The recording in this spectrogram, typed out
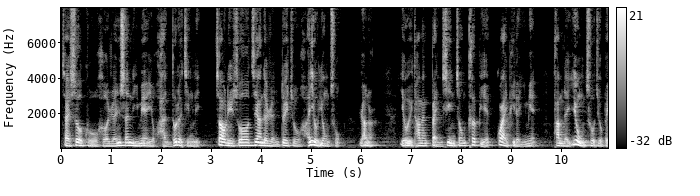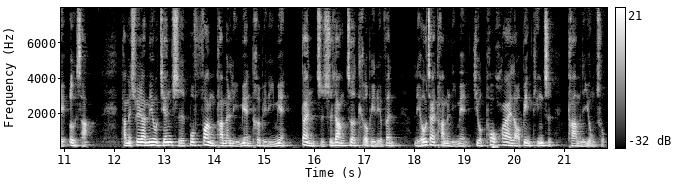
在受苦和人生里面有很多的经历。照理说，这样的人对主很有用处。然而，由于他们本性中特别怪癖的一面，他们的用处就被扼杀。他们虽然没有坚持不放他们里面特别的一面，但只是让这特别的一份留在他们里面，就破坏了并停止他们的用处。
